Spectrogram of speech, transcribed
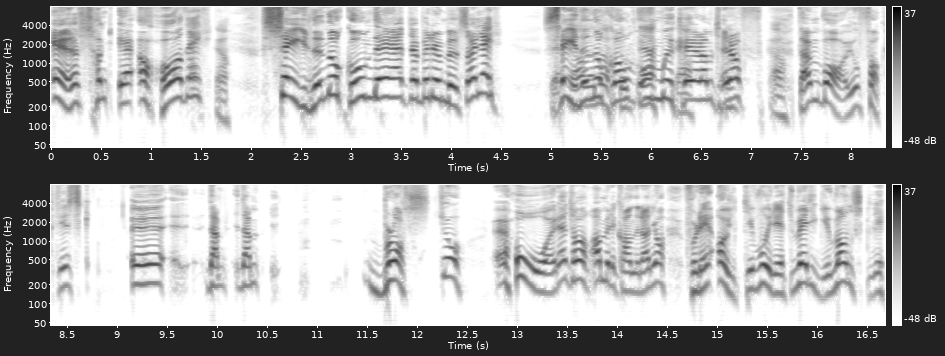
er det sant? Er a-ha der? Ja. Sier det noe om det etter berømmelse, eller? Sier det noe om, om hva de traff? De var jo faktisk øh, de, de blåste jo øh, håret av amerikanerne, ja. For det har alltid vært et veldig vanskelig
